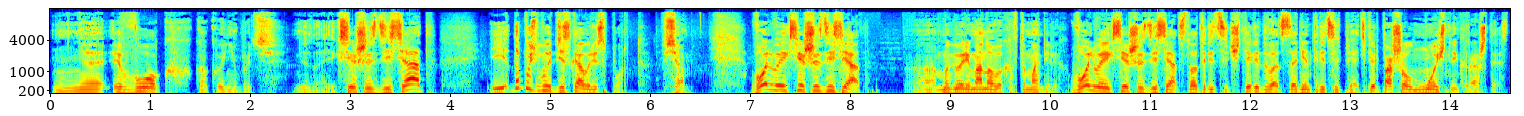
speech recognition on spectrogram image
Evoque какой-нибудь, не знаю, XC60 и, да пусть будет Discovery Sport. Все. Volvo XC60. Э, мы говорим о новых автомобилях. Volvo XC60, 134, 21, 35. Теперь пошел мощный краш-тест.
